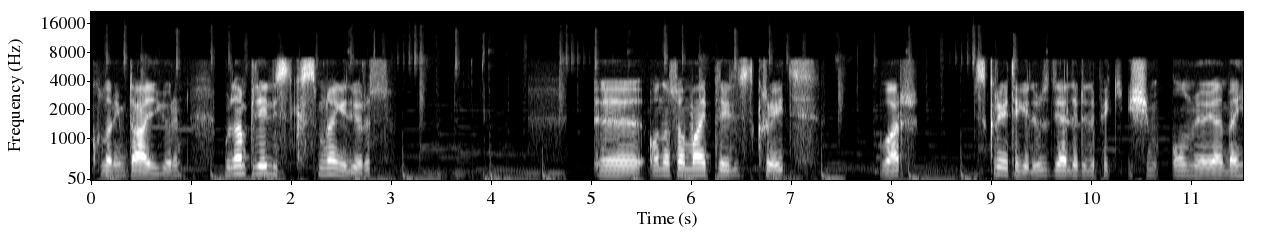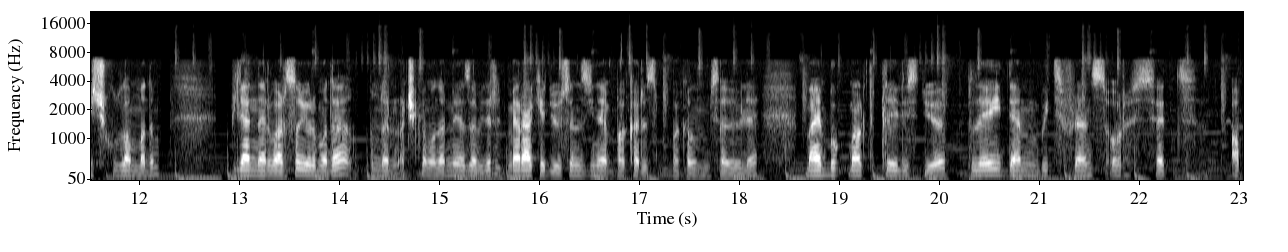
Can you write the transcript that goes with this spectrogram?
kullanayım daha iyi görün. Buradan playlist kısmına geliyoruz. Ee, ondan sonra My Playlist Create var. Biz Create'e geliyoruz. Diğerleriyle pek işim olmuyor yani ben hiç kullanmadım. Bilenler varsa yoruma da bunların açıklamalarını yazabilir. Merak ediyorsanız yine bakarız bakalım misal öyle. My bookmarked playlist diyor. Play them with friends or set up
